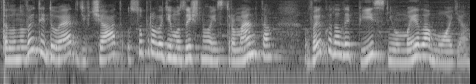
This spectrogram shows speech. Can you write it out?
Талановитий дует дівчат у супроводі музичного інструмента виконали пісню Мила моя.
